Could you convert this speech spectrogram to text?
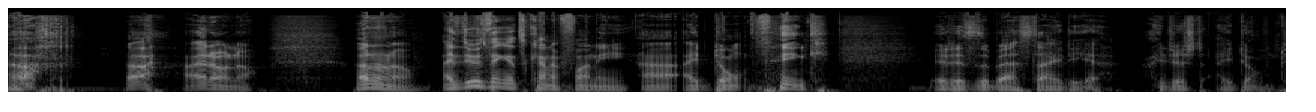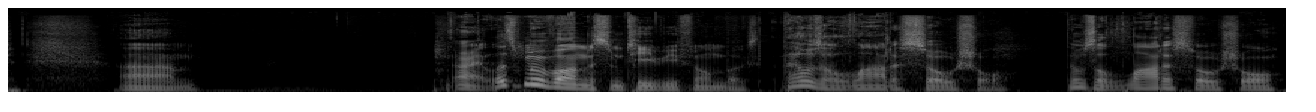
Ugh, Ugh I don't know. I don't know. I do think it's kind of funny. Uh, I don't think it is the best idea. I just I don't. Um, all right, let's move on to some TV film books. That was a lot of social. That was a lot of social.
